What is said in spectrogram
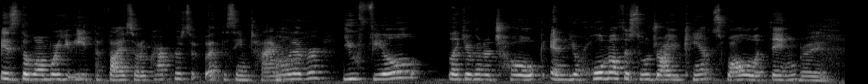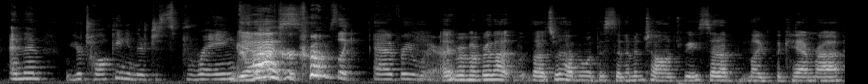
is the one where you eat the five soda crackers at the same time or whatever. You feel like you're gonna choke and your whole mouth is so dry you can't swallow a thing. Right. And then you're talking and they're just spraying Yes. cracker crumbs like everywhere. I remember that that's what happened with the cinnamon challenge. We set up like the camera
